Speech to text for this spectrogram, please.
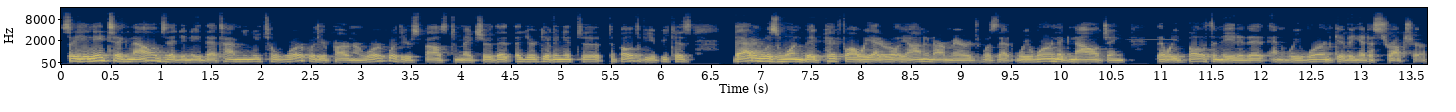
So you need to acknowledge that you need that time. You need to work with your partner, work with your spouse to make sure that, that you're giving it to, to both of you because that was one big pitfall we had early on in our marriage was that we weren't acknowledging that we both needed it and we weren't giving it a structure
